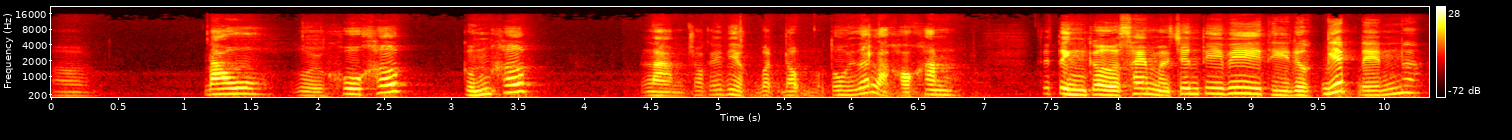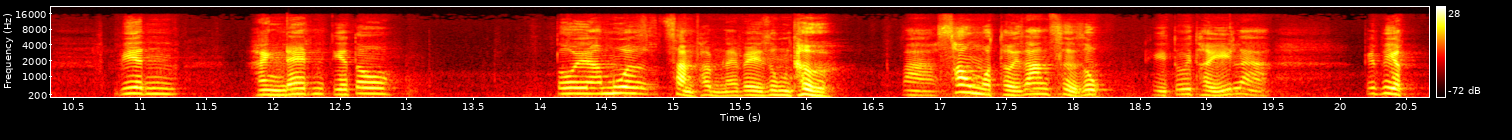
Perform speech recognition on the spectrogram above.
À, đau rồi khô khớp, cứng khớp làm cho cái việc vận động của tôi rất là khó khăn. Thế tình cờ xem ở trên TV thì được biết đến viên hành đen tía tô. Tôi à, mua sản phẩm này về dùng thử và sau một thời gian sử dụng thì tôi thấy là cái việc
